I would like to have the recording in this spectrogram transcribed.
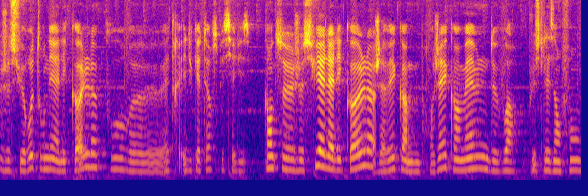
Je suis retournée à l'école pour euh, être éducateur spécialisé. Quand euh, je suis allée à l'école, j'avais comme projet quand même de voir plus les enfants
